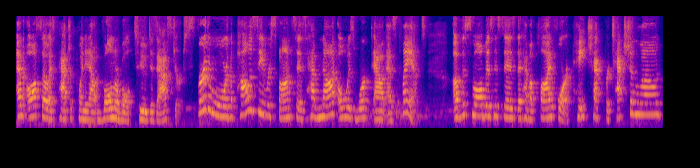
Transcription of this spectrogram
and also, as Patrick pointed out, vulnerable to disasters. Furthermore, the policy responses have not always worked out as planned. Of the small businesses that have applied for a paycheck protection loan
